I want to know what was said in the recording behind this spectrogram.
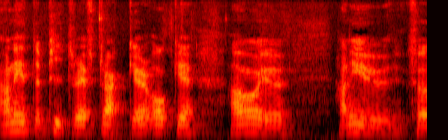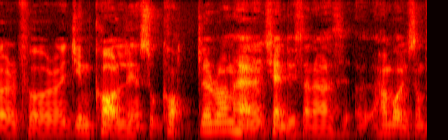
han heter Peter F. Drucker och eh, han var ju han är ju för, för Jim Collins och Kotler och de här Mm. kändisarna. Han var ju som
